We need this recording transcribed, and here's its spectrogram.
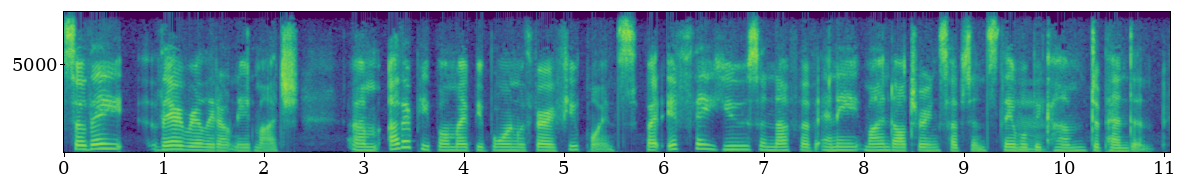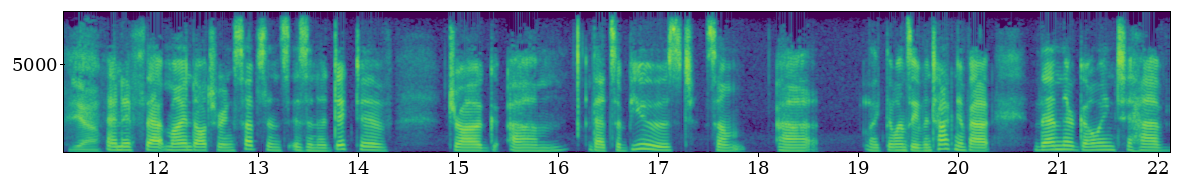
So they they really don't need much. Um, other people might be born with very few points, but if they use enough of any mind altering substance, they will mm. become dependent. Yeah. And if that mind altering substance is an addictive drug um, that's abused, some uh, like the ones we've been talking about, then they're going to have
